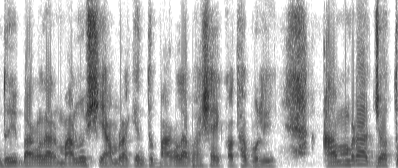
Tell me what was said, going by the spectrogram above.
দুই বাংলার মানুষই, আমরা কিন্তু বাংলা ভাষায় কথা বলি। আমরা যত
